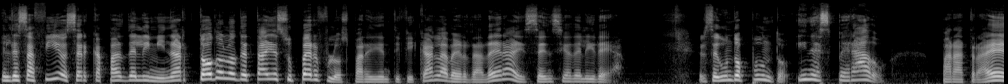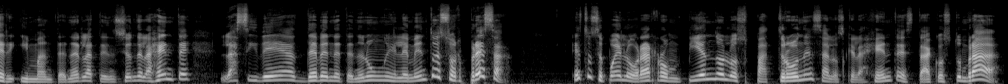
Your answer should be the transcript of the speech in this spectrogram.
El desafío es ser capaz de eliminar todos los detalles superfluos para identificar la verdadera esencia de la idea. El segundo punto, inesperado. Para atraer y mantener la atención de la gente, las ideas deben de tener un elemento de sorpresa. Esto se puede lograr rompiendo los patrones a los que la gente está acostumbrada.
